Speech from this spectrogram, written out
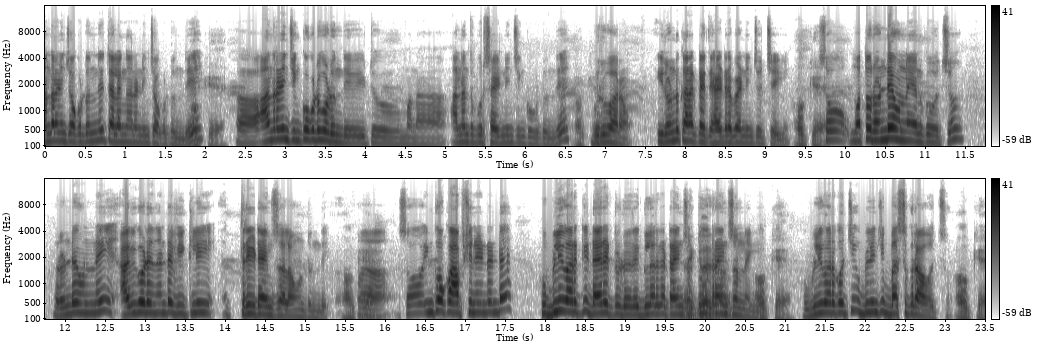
ఆంధ్ర నుంచి ఒకటి ఉంది తెలంగాణ నుంచి ఒకటి ఉంది. ఆంధ్ర నుంచి ఇంకొకటి కూడా ఉంది ఇటు మన అనంతపూర్ సైడ్ నుంచి ఇంకొకటి ఉంది గురువారం. ఈ రెండు కనెక్ట్ అవుతాయి హైదరాబాద్ నుంచి వచ్చాయి సో మొత్తం రెండే ఉన్నాయి అనుకోవచ్చు. రెండే ఉన్నాయి. అవి కూడా ఏంటంటే వీక్లీ త్రీ టైమ్స్ అలా ఉంటుంది. సో ఇంకొక ఆప్షన్ ఏంటంటే హుబ్లీ వరకు డైరెక్ట్ రెగ్యులర్గా ట్రైన్స్ టూ ట్రైన్స్ ఉన్నాయి. ఓకే హుబ్లీ వరకు వచ్చి హుబ్లీ నుంచి బస్సుకు రావచ్చు. ఓకే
